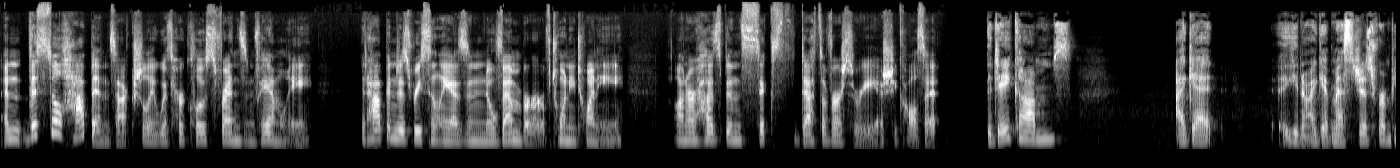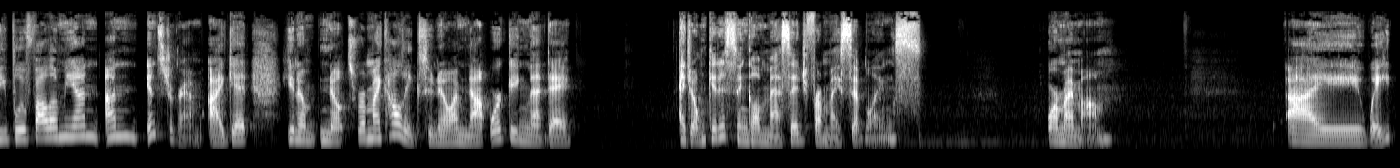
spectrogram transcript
And this still happens, actually, with her close friends and family. It happened as recently as in November of 2020, on her husband's sixth death anniversary, as she calls it. The day comes, I get you know, I get messages from people who follow me on, on Instagram. I get, you know, notes from my colleagues who know I'm not working that day. I don't get a single message from my siblings or my mom. I wait.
